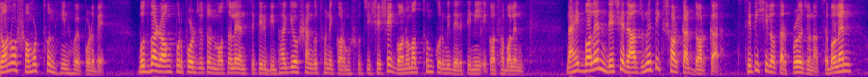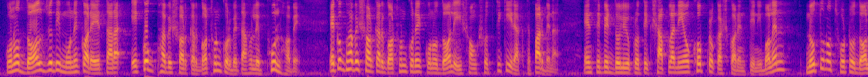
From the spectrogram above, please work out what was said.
জনসমর্থনহীন হয়ে পড়বে। বুধবার রংপুর পর্যটন মোটলে এনসিপির বিভাগীয় সাংগঠনিক কর্মসূচি শেষে গণমাধ্যম কর্মীদের তিনি একথা বলেন। নাহিদ বলেন, দেশে রাজনৈতিক সরকার দরকার। স্থিতিশীলতার প্রয়োজন আছে। বলেন কোনো দল যদি মনে করে তারা এককভাবে সরকার গঠন করবে তাহলে ভুল হবে। এককভাবে সরকার গঠন করে কোনো দলই সংসদ টিকিয়ে রাখতে পারবে না। এনসিপির দলীয় প্রতীক শাপলা নিয়েও ক্ষোভ প্রকাশ করেন তিনি। বলেন নতুন ও ছোট দল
